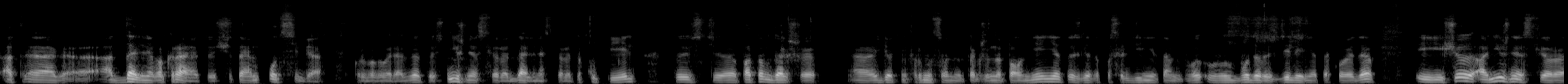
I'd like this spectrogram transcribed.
от, от дальнего края, то есть считаем от себя, грубо говоря, да, то есть нижняя сфера, дальняя сфера – это купель, то есть потом дальше идет информационное также наполнение, то есть где-то посередине там водоразделение такое, да, и еще, а нижняя сфера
